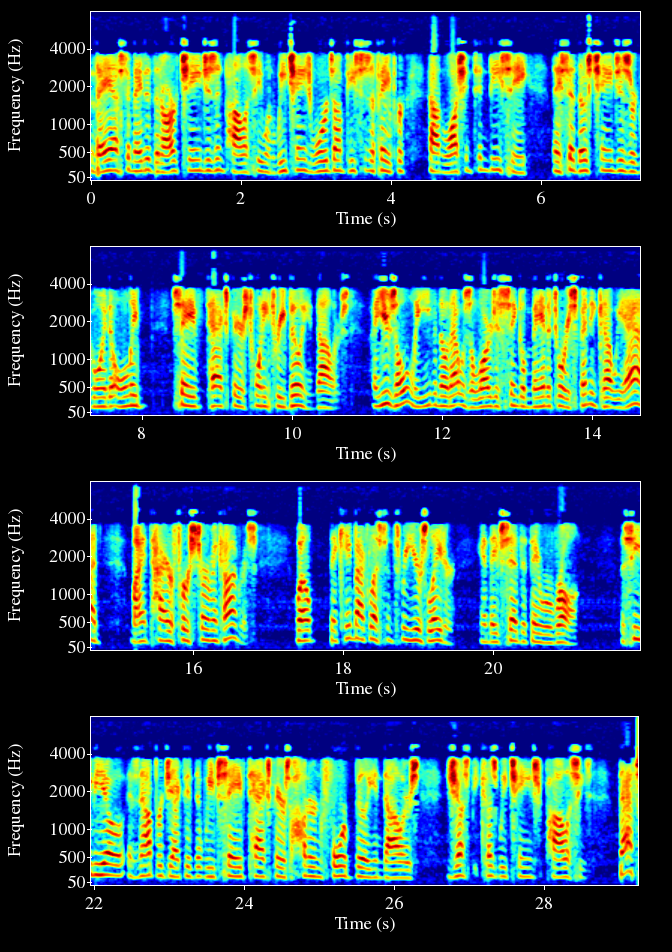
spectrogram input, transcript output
They estimated that our changes in policy, when we change words on pieces of paper out in Washington D.C., they said those changes are going to only save taxpayers $23 billion. I use only, even though that was the largest single mandatory spending cut we had my entire first term in Congress. Well, they came back less than three years later, and they've said that they were wrong. The CBO has now projected that we've saved taxpayers $104 billion just because we changed policies. That's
